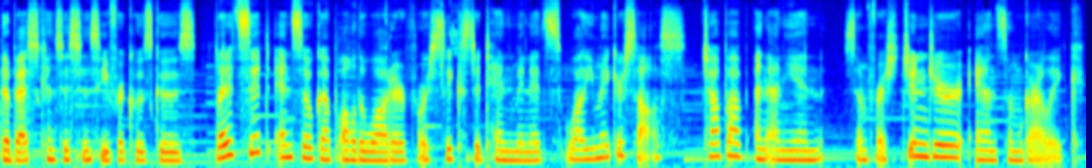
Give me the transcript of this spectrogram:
the best consistency for couscous. Let it sit and soak up all the water for 6 to 10 minutes while you make your sauce. Chop up an onion, some fresh ginger, and some garlic.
